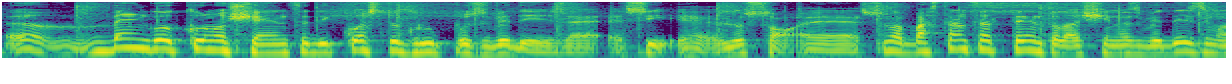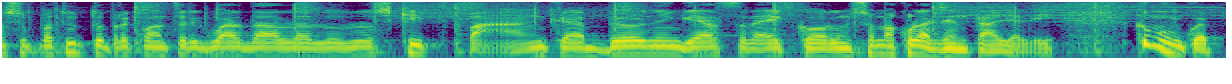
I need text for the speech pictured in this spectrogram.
vengo a conoscenza di questo gruppo svedese. Eh, sì, eh, lo so, eh, sono abbastanza attento alla scena svedese, ma soprattutto per quanto riguarda lo, lo- skate punk, Burning Earth Record, insomma quella gentaglia lì. Comunque,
